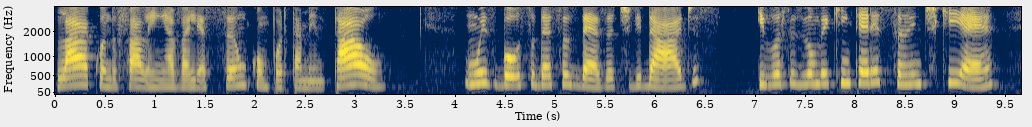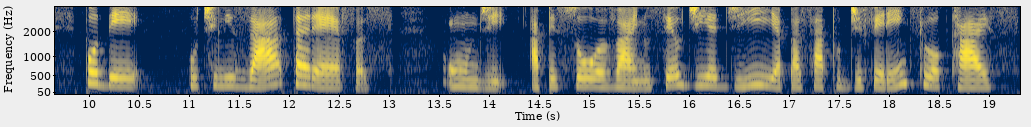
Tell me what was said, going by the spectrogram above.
lá quando fala em avaliação comportamental, um esboço dessas 10 atividades e vocês vão ver que interessante que é poder utilizar tarefas onde a pessoa vai no seu dia a dia passar por diferentes locais,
